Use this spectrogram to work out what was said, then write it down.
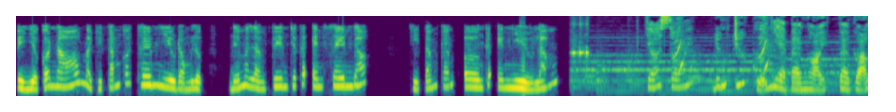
Vì nhờ có nó mà chị Tắm có thêm nhiều động lực để mà làm phim cho các em xem đó. Chị Tắm cảm ơn các em nhiều lắm. Chó sói đứng trước cửa nhà bà ngoại và gõ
